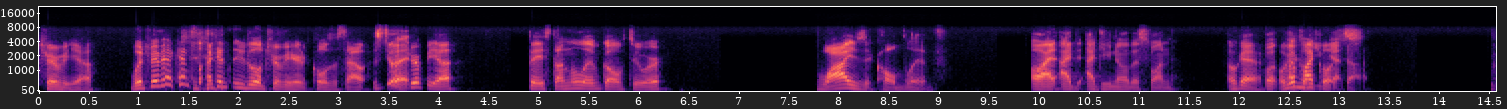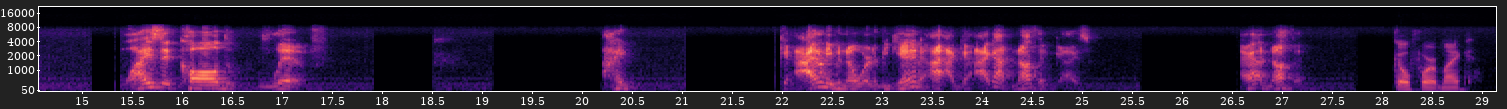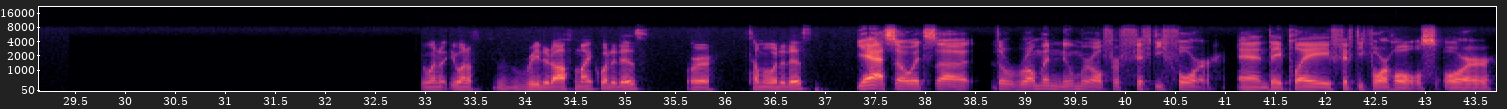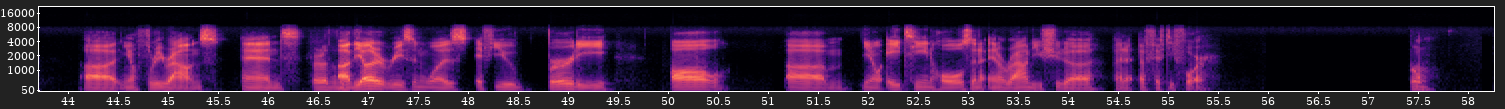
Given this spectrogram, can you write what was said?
trivia, which maybe I can I can do a little trivia here to close this out. Let's do it. Trivia, based on the LIV Golf Tour. Why is it called LIV? Oh, I I, I do know this one. Okay, Well, we'll give Michael, Michael a shot. Why is it called LIV? I I don't even know where to begin. I I, I got nothing, guys. I got nothing. Go for it, Mike. You want to you want to read it off, Mike? What it is, or tell me what it is? Yeah, so it's uh the Roman numeral for 54 and they play 54 holes or uh you know 3 rounds. And uh the other reason was if you birdie all um you know 18 holes in a, in a round you shoot a a, a 54. Boom.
